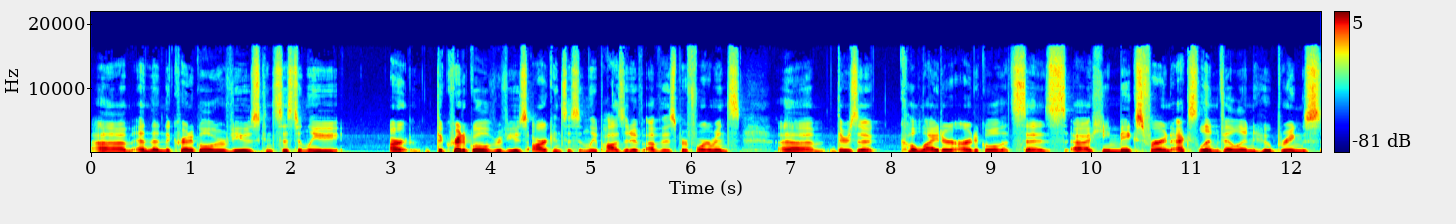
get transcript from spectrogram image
Um, and then the critical reviews consistently are the critical reviews are consistently positive of his performance. Um, there's a Collider article that says uh, he makes for an excellent villain who brings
